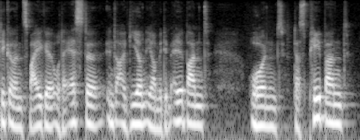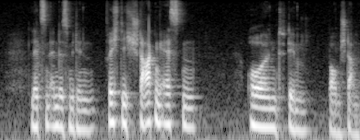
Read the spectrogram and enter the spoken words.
dickeren Zweige oder Äste interagieren eher mit dem L-Band und das P-Band letzten Endes mit den richtig starken Ästen und dem Baumstamm.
